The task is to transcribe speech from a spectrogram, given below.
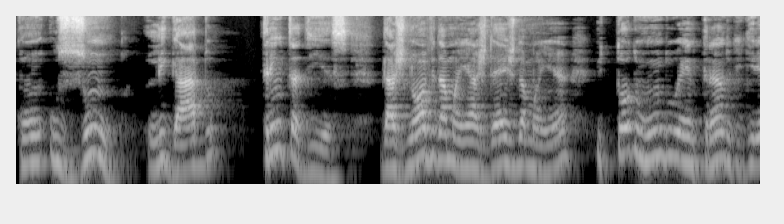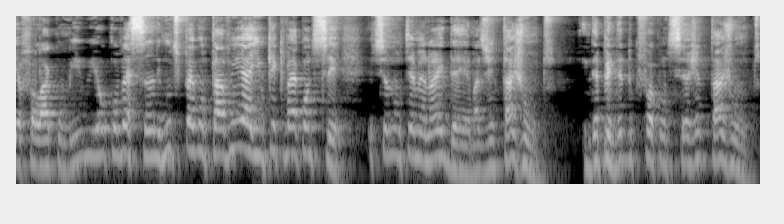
com o Zoom ligado, 30 dias, das 9 da manhã às 10 da manhã, e todo mundo entrando que queria falar comigo e eu conversando. E muitos perguntavam: e aí, o que, é que vai acontecer? Eu disse: eu não tenho a menor ideia, mas a gente está junto independente do que for acontecer, a gente está junto.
